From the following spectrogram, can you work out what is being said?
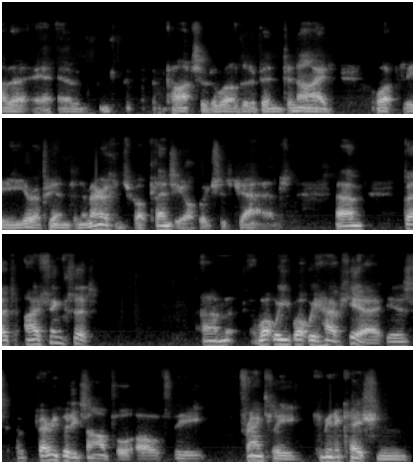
other uh, parts of the world that have been denied what the Europeans and Americans have got plenty of, which is jabs. Um, but I think that um, what we what we have here is a very good example of the, frankly, communication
